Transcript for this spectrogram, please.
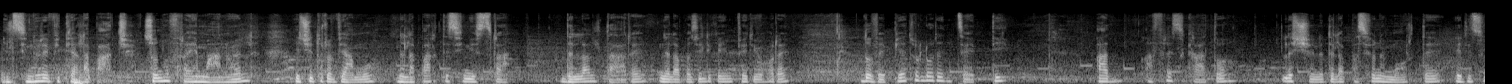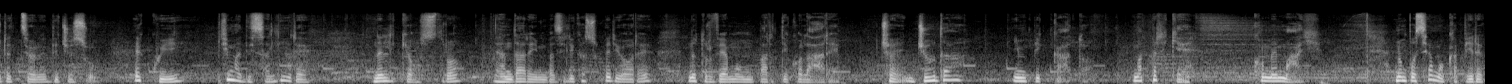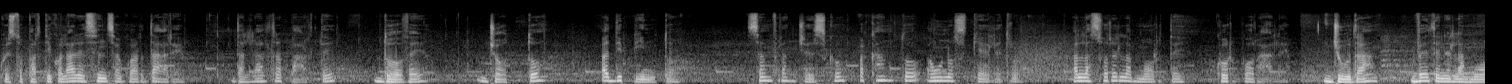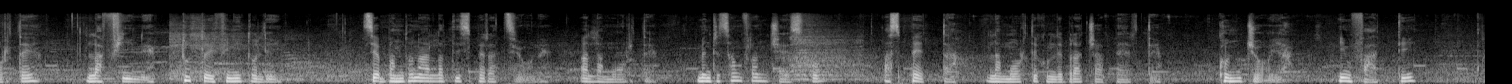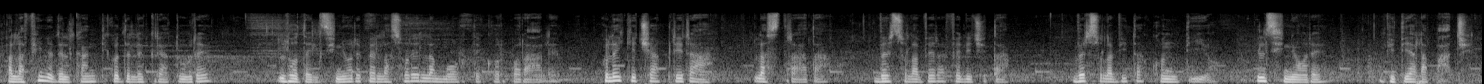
Il Signore vi dia la pace. Sono Fra Emanuel e ci troviamo nella parte sinistra dell'altare, nella Basilica Inferiore, dove Pietro Lorenzetti ha affrescato le scene della passione, morte e risurrezione di Gesù. E qui, prima di salire nel chiostro e andare in Basilica Superiore, noi troviamo un particolare, cioè Giuda impiccato. Ma perché? Come mai? Non possiamo capire questo particolare senza guardare dall'altra parte dove Giotto ha dipinto San Francesco accanto a uno scheletro, alla sorella morte corporale. Giuda vede nella morte la fine, tutto è finito lì, si abbandona alla disperazione, alla morte, mentre San Francesco aspetta la morte con le braccia aperte, con gioia. Infatti, alla fine del Cantico delle Creature, loda il Signore per la sorella morte corporale, colei che ci aprirà la strada verso la vera felicità, verso la vita con Dio. Il Signore vi dia la pace.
